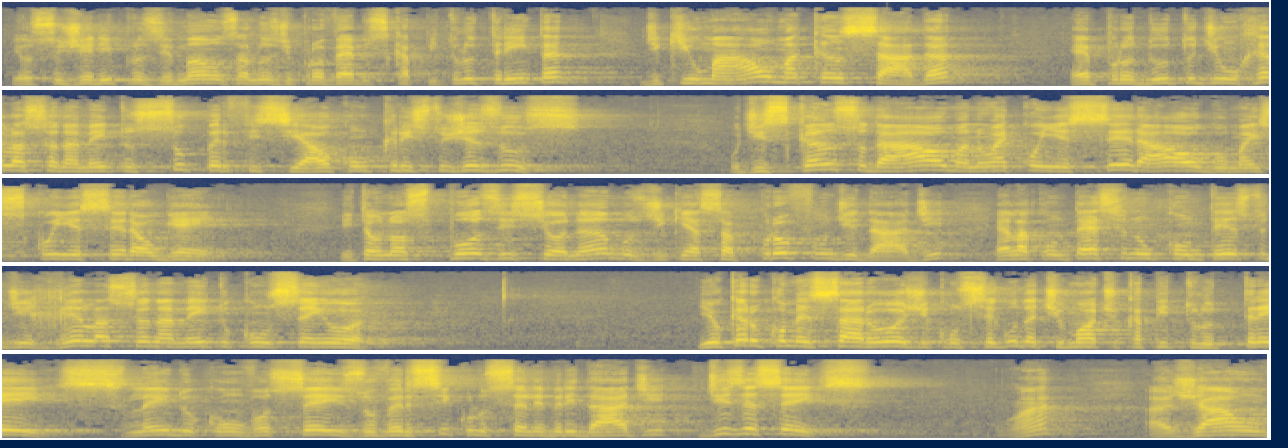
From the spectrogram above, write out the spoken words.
Eu sugeri para os irmãos, à luz de Provérbios capítulo 30, de que uma alma cansada é produto de um relacionamento superficial com Cristo Jesus. O descanso da alma não é conhecer algo, mas conhecer alguém. Então nós posicionamos de que essa profundidade, ela acontece num contexto de relacionamento com o Senhor. E eu quero começar hoje com 2 Timóteo capítulo 3, lendo com vocês o versículo celebridade 16 não é? Ah, já um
